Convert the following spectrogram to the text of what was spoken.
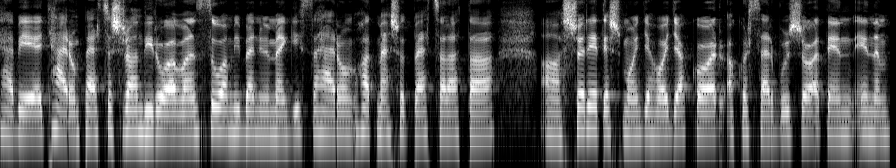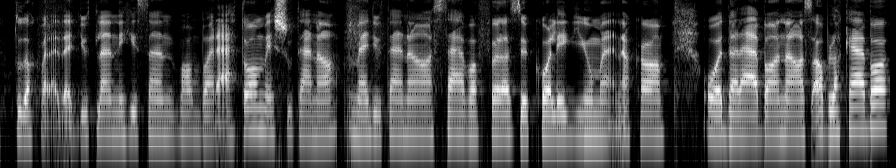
kb. egy három perces randiról van szó, amiben ő megisz a három, hat másodperc alatt a, a sörét, és mondja, hogy akkor, akkor Szerbus Zsolt, én, én nem tudok veled együtt lenni, hiszen van barátom, és utána megy utána a száva föl az ő kollégiumának a oldalában, az ablakába.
